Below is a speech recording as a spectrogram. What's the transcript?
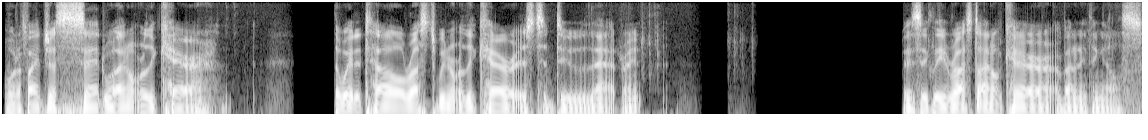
What if I just said, well, I don't really care. The way to tell Rust we don't really care is to do that, right? Basically, Rust, I don't care about anything else.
